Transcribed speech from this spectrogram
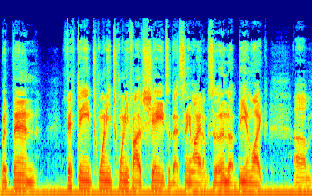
but then 15, 20, 25 shades of that same item. So it'll end up being like um,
